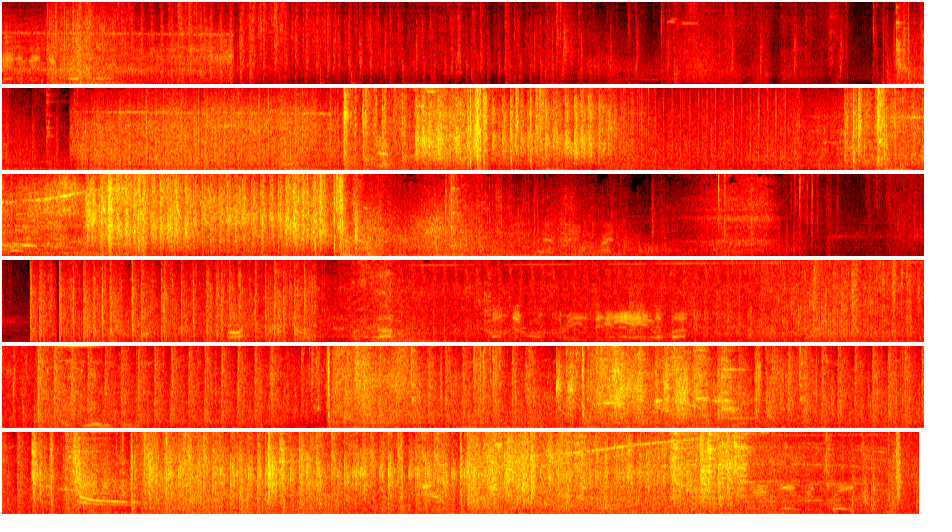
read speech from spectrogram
Enemy at the compound. Get to the Heavy, ready. Lock and control. What's up? Thunder 1-3 is in the air. the button. It's the other dude.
